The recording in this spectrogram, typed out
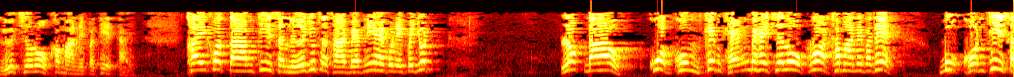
หรือเชื้อโรคเข้ามาในประเทศไทย ใครก็ตามที่เสนอยุทธศาสตร์แบบนี้ให้พลเอกประยุทธ์ล็อกดาวน์ควบคุม เข้มแข็งไม่ให้เชื้อโรครอดเข้ามาในประเทศ บุคคลที่เส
